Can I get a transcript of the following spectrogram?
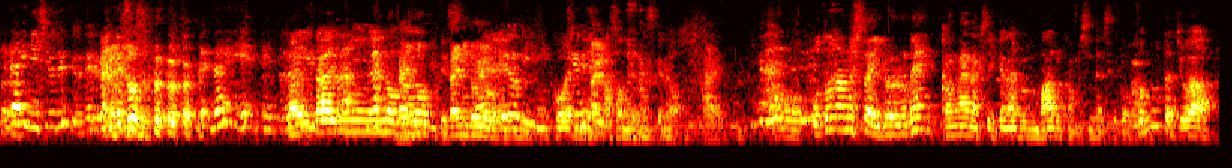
第二週ですよね。そうそう。で 第二ええっと第二第二の土曜日です。第二土曜日に公園で遊んでますけど。はい。大人の人はいろいろね考えなくちゃいけない部分もあるかもしれないですけど子供たちは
